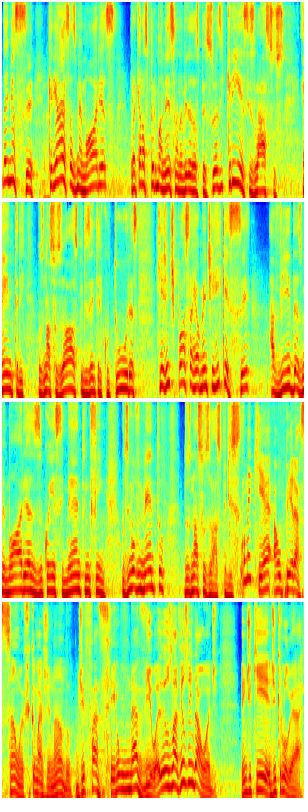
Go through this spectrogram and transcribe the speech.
da MSC, criar essas memórias para que elas permaneçam na vida das pessoas e criem esses laços entre os nossos hóspedes, entre culturas, que a gente possa realmente enriquecer a vida, as memórias, o conhecimento, enfim, o desenvolvimento dos nossos hóspedes. Como é que é a operação, eu fico imaginando, de fazer um navio? Os navios vêm da onde? Vem de que, de que lugar?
